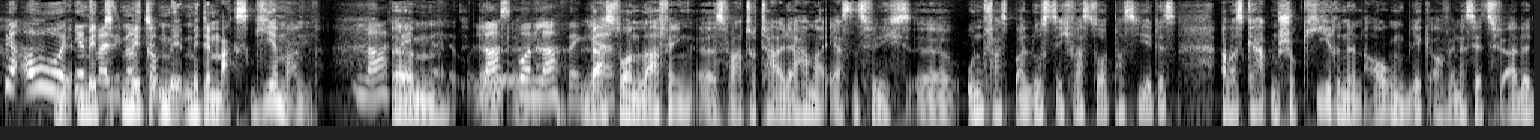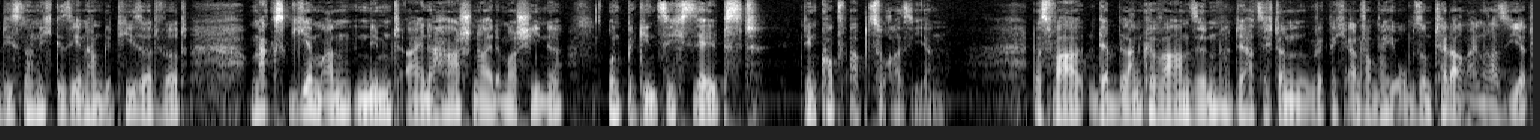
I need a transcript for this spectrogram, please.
Oh, jetzt mit, weiß ich, was mit, kommt. mit, mit dem Max Giermann. Laughing, ähm, Last One Laughing. Last ja. One Laughing. Es war total der Hammer. Erstens finde ich es äh, unfassbar lustig, was dort passiert ist. Aber es gab einen schockierenden Augenblick, auch wenn das jetzt für alle, die es noch nicht gesehen haben, geteasert wird. Max Giermann nimmt eine Haarschneidemaschine und beginnt sich selbst den Kopf abzurasieren. Das war der blanke Wahnsinn. Der hat sich dann wirklich einfach mal hier oben so einen Teller reinrasiert.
